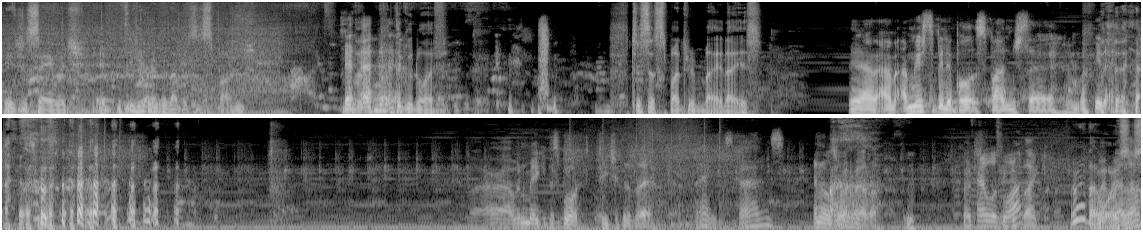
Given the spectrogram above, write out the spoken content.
He's your sandwich. It, you open up, it's a sponge. Not, the- not the good wife. Just a sponge with mayonnaise. You know, I'm, I'm used to being a bullet sponge, so you know. All right, I'm gonna make it a sport teacher for today. Thanks, guys. And it was wet weather. So I It was think what? Like, Oh, no Wet worries. weather?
